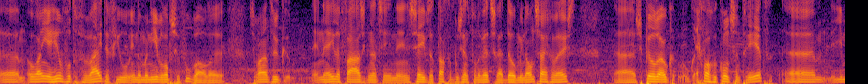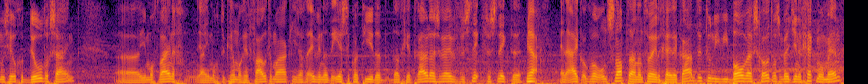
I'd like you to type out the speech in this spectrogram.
eh, Oranje heel veel te verwijten viel in de manier waarop ze voetbalden. Ze waren natuurlijk in een hele fase, ik denk dat ze in, in 70, 80 procent van de wedstrijd dominant zijn geweest. Eh speelden ook, ook echt wel geconcentreerd. Ehm, je moest heel geduldig zijn. Eh, je mocht weinig, ja, je mocht natuurlijk helemaal geen fouten maken. Je zag even in dat eerste kwartier dat, dat Geertruida zich even verslik- verslikte. Ja. En eigenlijk ook wel ontsnapte aan een tweede gele kaart. Toen hij die bal wegschoot, was een beetje een gek moment.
